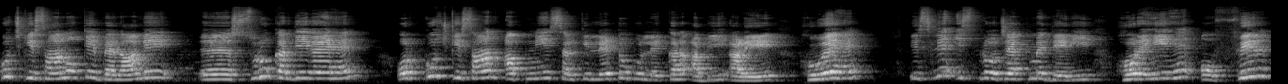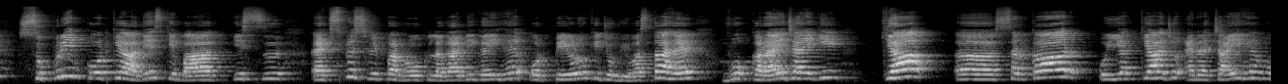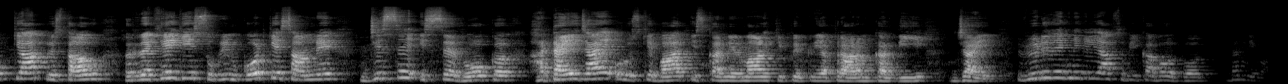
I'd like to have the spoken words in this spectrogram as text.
कुछ किसानों के बैनामे शुरू कर दिए गए हैं। और कुछ किसान अपनी सर्किलेटों को लेकर अभी अड़े हुए हैं। इसलिए इस प्रोजेक्ट में देरी हो रही है और फिर सुप्रीम कोर्ट के आदेश के बाद इस एक्सप्रेसवे पर रोक लगा दी गई है और पेड़ों की जो व्यवस्था है वो कराई जाएगी। क्या आ, सरकार या क्या जो एनएचआई है, वो क्या प्रस्ताव रखेगी सुप्रीम कोर्ट के सामने जिससे इससे रोक हटाई जाए और उसके बाद इसका निर्माण की प्रक्रिया प्रारंभ कर दी जाए? वीडियो देखने के लिए आप सभी का बहुत बहुत धन्यवाद।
